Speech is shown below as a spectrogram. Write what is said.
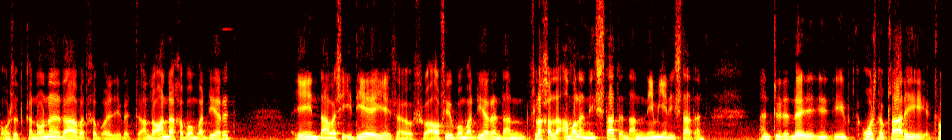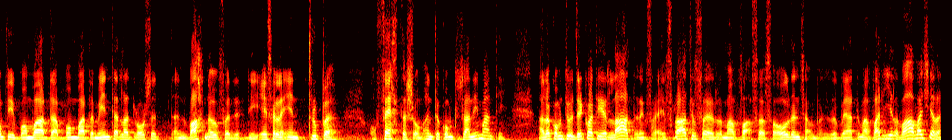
ons het kanonne daar wat wat Luanda gebombardeer het. En dan was die idee jy sou so halfuur bombardeer en dan vlug hulle almal in die stad en dan neem jy die stad in. En toe die, die, die, die ons nou klaar die klompie bombard bombardemente laat los het en wag nou vir die, FLN troepe of vegters om in te kom te staan niemand nie. Hulle kom toe 3 kwartier laat en ek vra hy vra toe vir maar vir vir Holden so Roberto maar wat julle waar was julle?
